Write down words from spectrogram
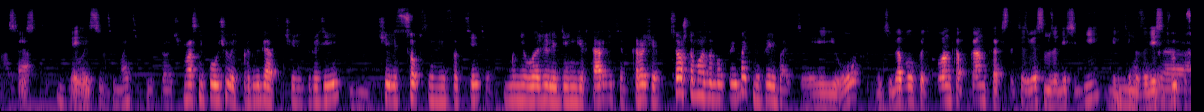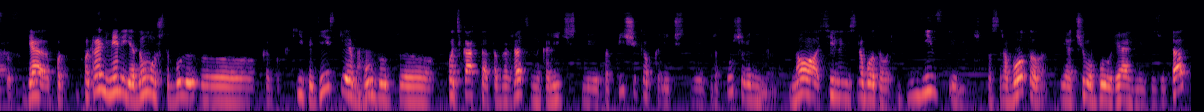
У нас Да. есть тезисы. тематики и прочее. У нас не получилось продвигаться через друзей, Мгм. через собственные соцсети. Мы не вложили деньги в таргетинг. Короче, все, что можно было проебать, мы проебали. И ок. У тебя был какой-то план капкан, как стать известным за 10 дней? Или типа Нет, за 10 э, выпусков? Я, по, по крайней мере, я думал, что будет, э, как бы какие-то действия Ага. будут э, хоть как-то отображаться на количестве подписчиков, количестве прослушиваний. но сильно не сработало. Единственное, что сработало, и от чего был реальный результат,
